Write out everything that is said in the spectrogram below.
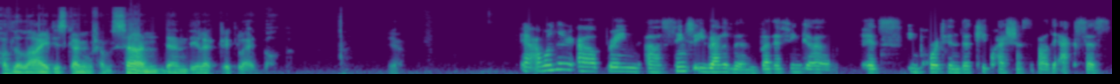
of the light is coming from sun than the electric light bulb Yeah, Yeah, I want to uh, bring uh, seems irrelevant, but I think uh, it's important. The key questions about the access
